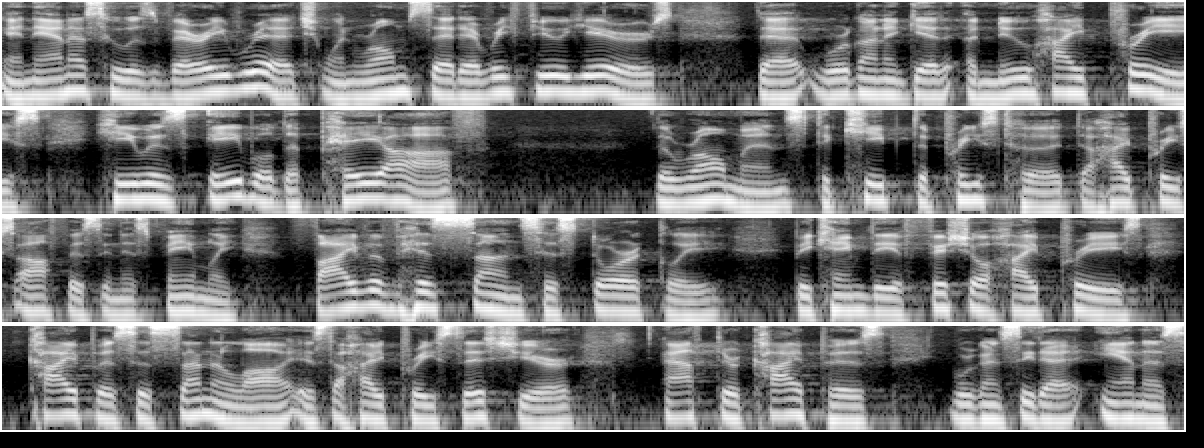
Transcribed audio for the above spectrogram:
And Annas, who was very rich, when Rome said every few years that we're going to get a new high priest, he was able to pay off the Romans to keep the priesthood, the high priest office in his family. Five of his sons historically became the official high priest. Caiaphas, his son in law, is the high priest this year. After Caiaphas, we're going to see that Annas,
